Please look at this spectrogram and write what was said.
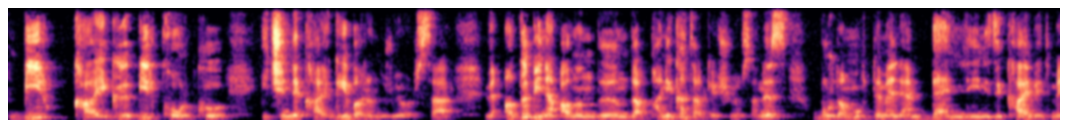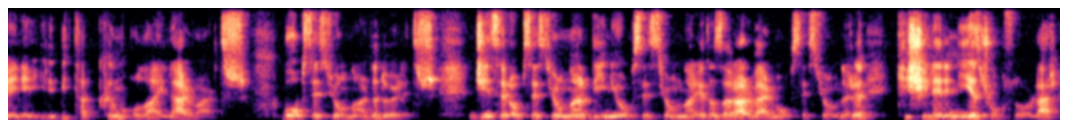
Bir kaygı, bir korku içinde kaygıyı barındırıyorsa ve adı bine alındığında panik atak yaşıyorsanız burada muhtemelen benliğinizi kaybetmeyle ilgili bir takım olaylar vardır. Bu obsesyonlarda da öyledir. Cinsel obsesyonlar, dini obsesyonlar ya da zarar verme obsesyonları kişileri niye çok zorlar?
